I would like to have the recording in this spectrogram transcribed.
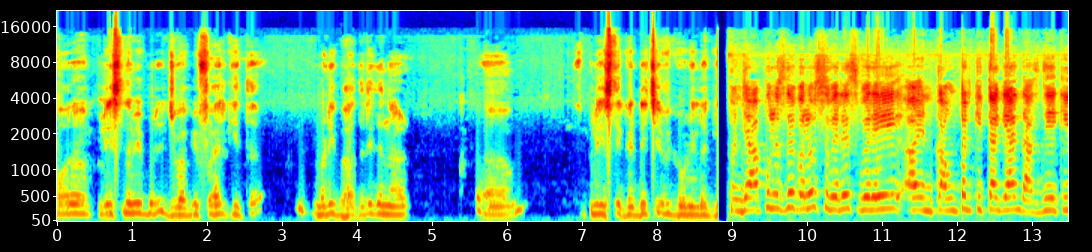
ਔਰ ਪੁਲਿਸ ਨੇ ਵੀ ਬੜੀ ਜਵਾਬੀ ਫਾਇਰ ਕੀਤਾ। ਬੜੀ ਬਹਾਦਰੀ ਦੇ ਨਾਲ ਅਹ, ਪੁਲਿਸ ਦੀ ਗੱਡੀ 'ਚ ਵੀ ਗੋਲੀ ਲੱਗੀ। ਪੰਜਾਬ ਪੁਲਿਸ ਦੇ ਵੱਲੋਂ ਸਵੇਰੇ ਸਵੇਰੇ ਐਨਕਾਊਂਟਰ ਕੀਤਾ ਗਿਆ। ਦੱਸ ਦਈਏ ਕਿ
